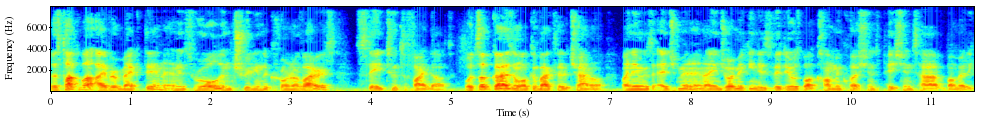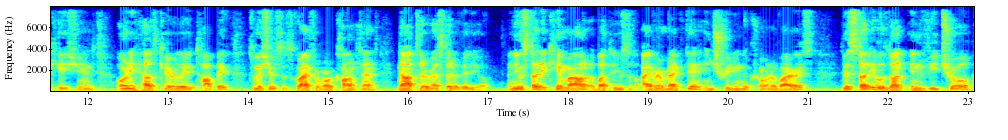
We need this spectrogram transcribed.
Let's talk about ivermectin and its role in treating the coronavirus. Stay tuned to find out. What's up guys and welcome back to the channel. My name is Edgman and I enjoy making these videos about common questions patients have about medications or any healthcare related topic. So make sure to subscribe for more content. Now to the rest of the video. A new study came out about the use of ivermectin in treating the coronavirus. This study was done in vitro,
